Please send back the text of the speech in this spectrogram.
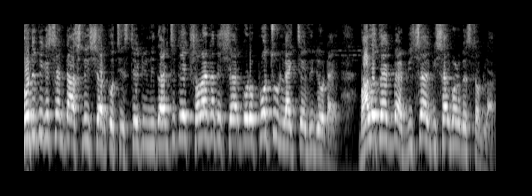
নোটিফিকেশনটা আসলেই শেয়ার করছি। স্টেট ইউনিভার্সিটি সবার কাছে শেয়ার করো। প্রচুর লাইক চাই ভিডিওটায়। ভালো থাকবে আর বিশাল বিশাল বড় বেস্ট অফ লাক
